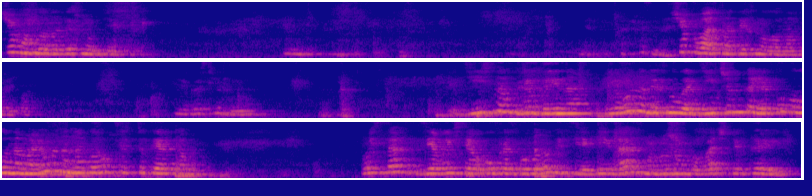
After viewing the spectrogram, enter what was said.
Що могло надихнути? Що б вас надихнуло, наприклад? Якась людина. Дійсно, людина. Його надихнула дівчинка, яку було намальовано на коробці з цукерками. Ось так з'явився образ Богородиці, який зараз ми можемо побачити в Кирилі.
